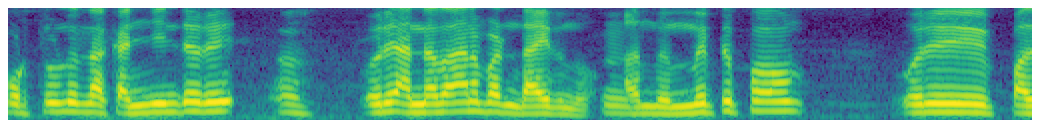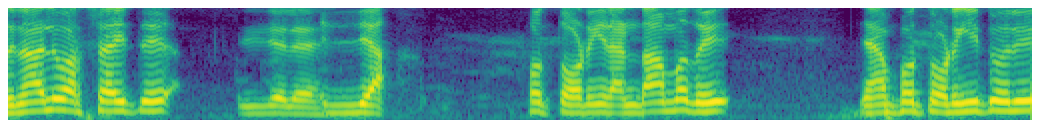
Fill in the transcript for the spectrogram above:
കൊടുത്തുകൊണ്ടിരുന്ന കഞ്ഞിന്റെ ഒരു ഒരു അന്നദാനം ഇവിടെ ഉണ്ടായിരുന്നു അത് നിന്നിട്ടിപ്പം ഒരു പതിനാല് വർഷമായിട്ട് ഇല്ലല്ലേ? ഇല്ല. ഇപ്പൊ തുടങ്ങി. രണ്ടാമത് ഞാൻ ഇപ്പൊ തുടങ്ങിയിട്ട് ഒരു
